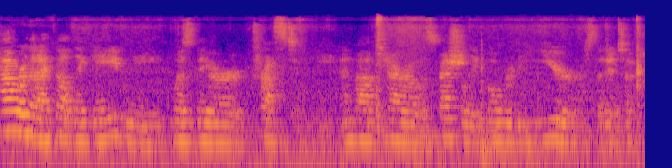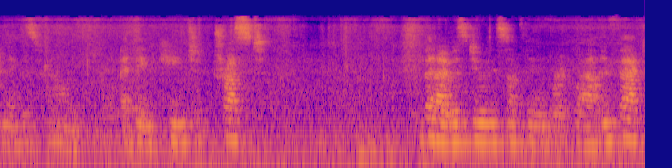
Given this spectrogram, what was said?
power that I felt they gave me was their trust in me. And Bob Caro especially, over the years that it took to make this film, I think came to trust that I was doing something worthwhile. In fact,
